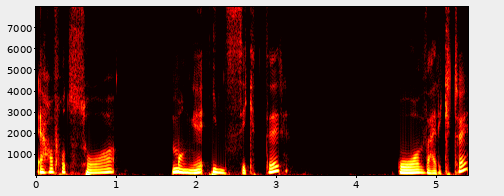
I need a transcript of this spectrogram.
Jeg har fått så mange innsikter og verktøy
